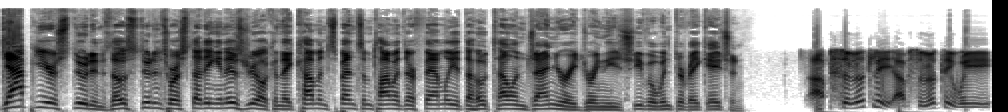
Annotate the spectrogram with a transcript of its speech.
Gap year students, those students who are studying in Israel, can they come and spend some time with their family at the hotel in January during the yeshiva winter vacation? Absolutely, absolutely. We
